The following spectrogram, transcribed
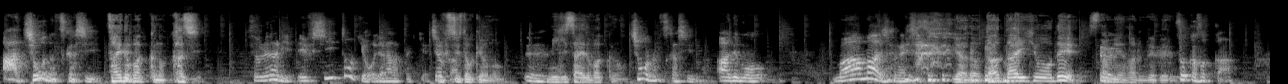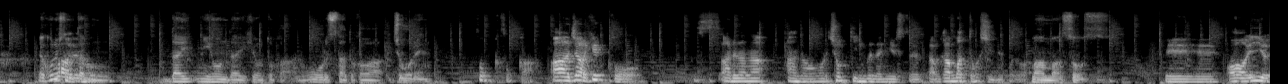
あ、超懐かしい。サイドバックのカジそれ何 ?FC 東京じゃなかったっけ？FC 東京のうん、右サイドバックの。超懐かしいな。あ、でも、まあまあじゃない。いや、だだ代表でスタメン張るレベル。そっかそっか。いやこの人は多分、大日本代表とかあのオールスターとかは常連。そっかそっか。あ、じゃあ結構、あれだな。あの、ショッキングなニュースというか、頑張ってほしいね、これは。まあまあ、そうっす。えー、あいいよ、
